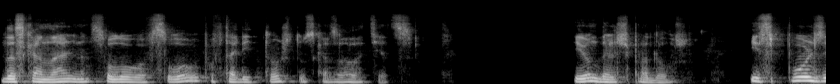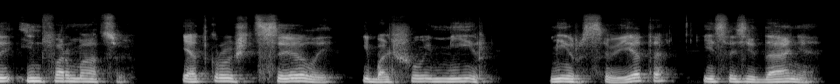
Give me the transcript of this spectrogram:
досконально, слово в слово повторить то, что сказал Отец. И он дальше продолжил. Используй информацию, и откроешь целый и большой мир. Мир света и созидания.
